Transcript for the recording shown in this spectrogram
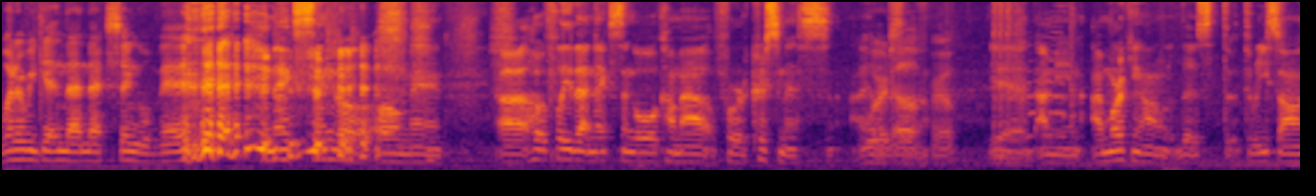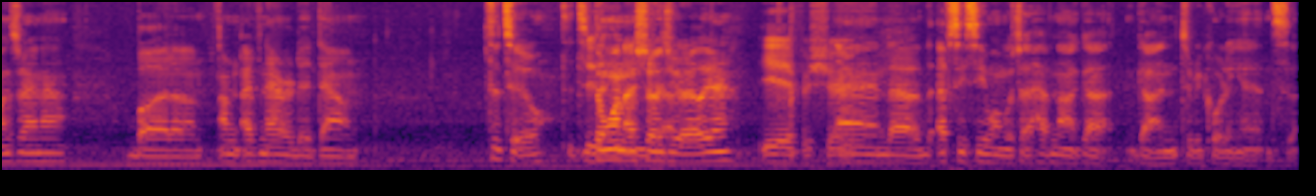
when are we getting that next single, man? the next single. Oh man. Uh, hopefully that next single will come out for Christmas. I Word up, so. bro. Yeah, I mean, I'm working on this th- three songs right now, but um, I'm I've narrowed it down to two. To two. The one I showed you earlier. Yeah, for sure. And uh, the FCC one, which I have not got gotten to recording yet. So.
